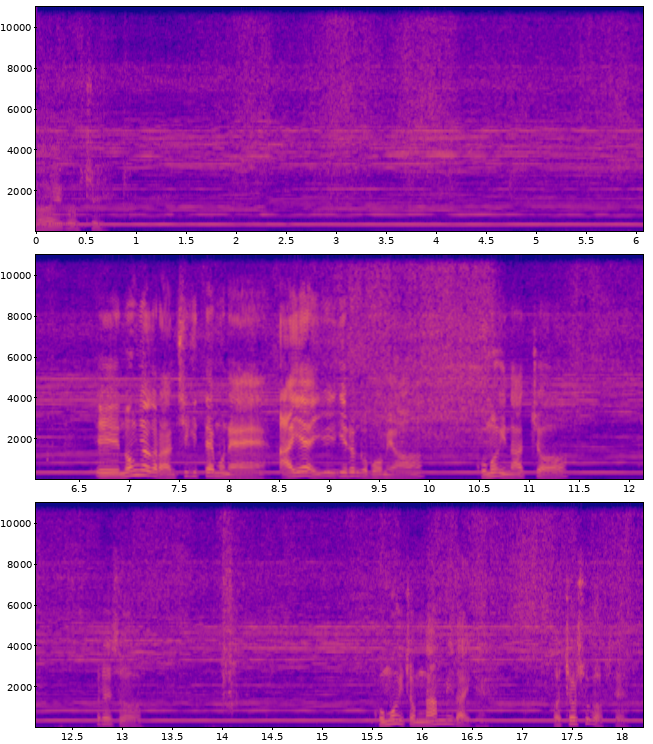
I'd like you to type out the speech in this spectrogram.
아이고 저 이 농약을 안 치기 때문에 아예 이- 이런 거 보면 구멍이 났죠. 그래서 구멍이 좀 납니다 이게 어쩔 수가 없어요.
